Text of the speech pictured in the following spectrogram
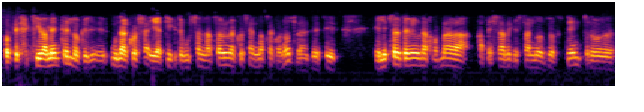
porque efectivamente lo que una cosa y a ti que te gusta enlazar una cosa enlaza con otra, es decir, el hecho de tener una jornada a pesar de que están los dos dentro,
